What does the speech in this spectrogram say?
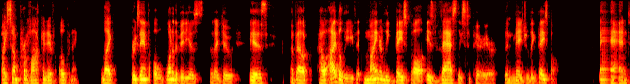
by some provocative opening. Like, for example, one of the videos that I do is about how I believe that minor league baseball is vastly superior than Major League Baseball. And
